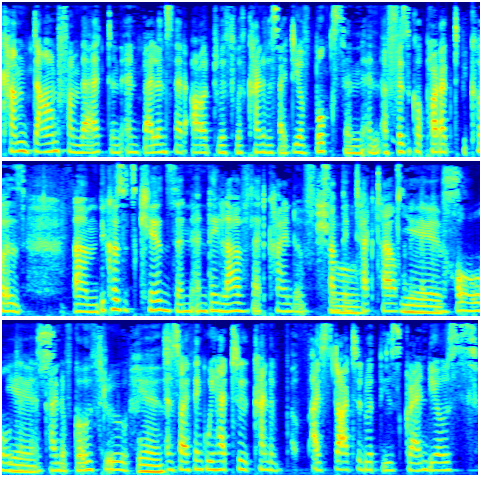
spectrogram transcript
come down from that and, and balance that out with, with kind of this idea of books and, and a physical product because, um, because it's kids and, and they love that kind of something tactile, something they can Yes. hold and, and kind of go through. Yes. And so I think we had to kind of, I started with these grandiose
